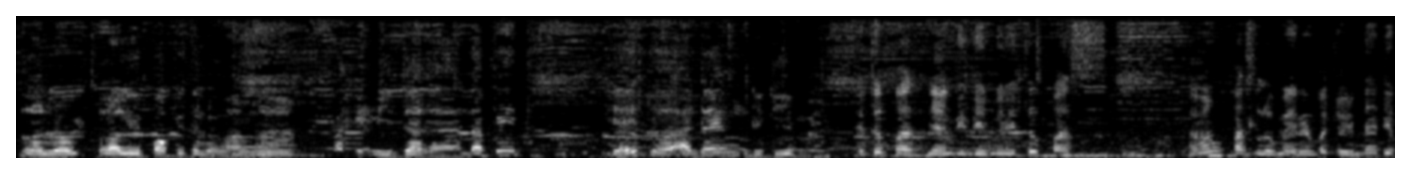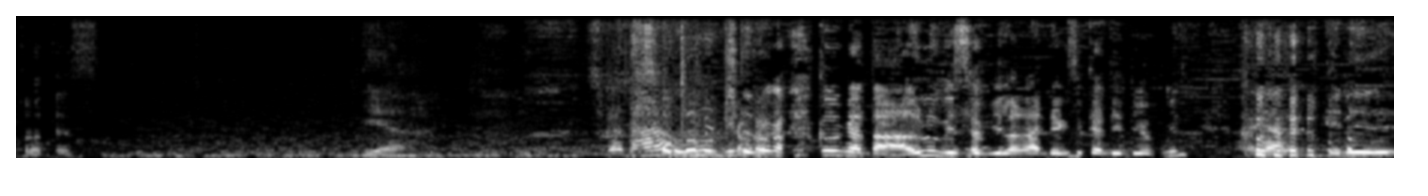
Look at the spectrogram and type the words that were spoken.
lolo- lollipop itu loh Hmm. pakai lidah kan tapi ya itu ada yang didiemin itu pas yang didiemin itu pas emang pas lu mainin pakai lidah dia protes Iya. Suka tahu gitu loh. Kok nggak tahu lu bisa bilang ada yang suka didiemin? Kayak ini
